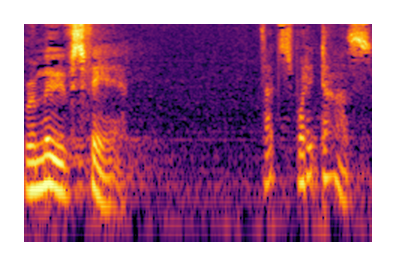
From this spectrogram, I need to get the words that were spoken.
removes fear. That's what it does.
